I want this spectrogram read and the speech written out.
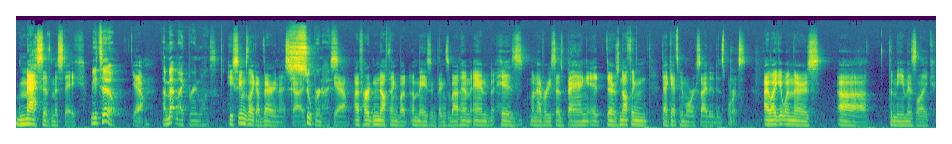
massive mistake. Me too. Yeah. I met Mike Breen once. He seems like a very nice guy. Super nice. Yeah, I've heard nothing but amazing things about him and his. Whenever he says "bang," it there's nothing that gets me more excited in sports. I like it when there's uh, the meme is like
